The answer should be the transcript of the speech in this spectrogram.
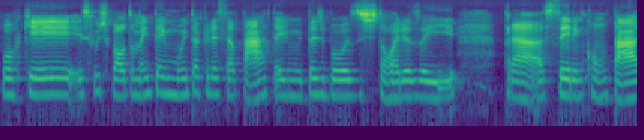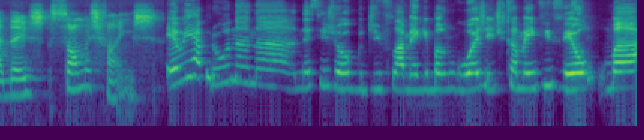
porque esse futebol também tem muito a acrescentar, tem muitas boas histórias aí para serem contadas. Somos fãs. Eu e a Bruna, na, nesse jogo de Flamengo e Bangu, a gente também viveu uma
